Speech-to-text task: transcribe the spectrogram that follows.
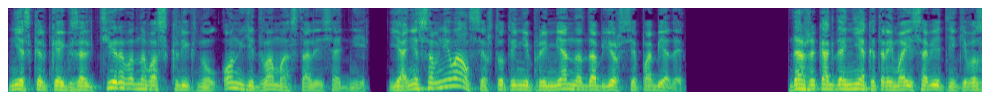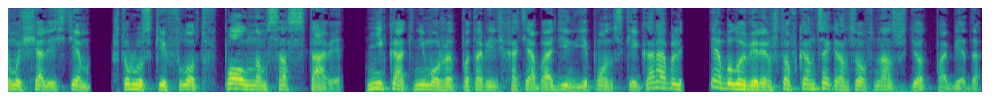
несколько экзальтированно воскликнул он, едва мы остались одни. «Я не сомневался, что ты непременно добьешься победы. Даже когда некоторые мои советники возмущались тем, что русский флот в полном составе никак не может потопить хотя бы один японский корабль, я был уверен, что в конце концов нас ждет победа.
